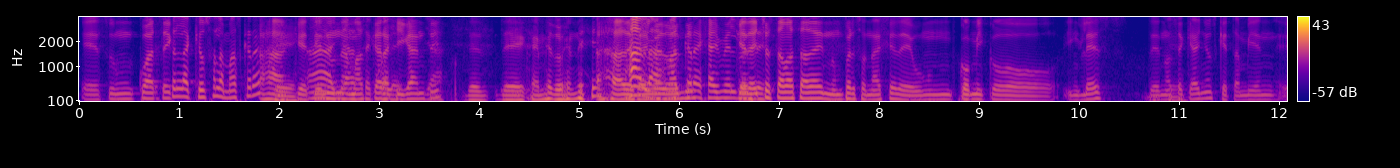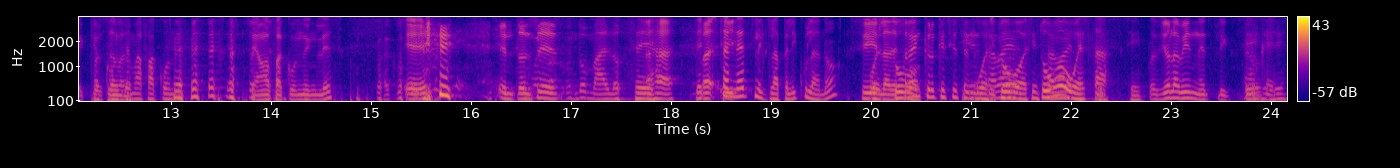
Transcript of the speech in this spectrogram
es un cuate... ¿Esa es la que usa la máscara? Ajá, Sí. que Ah, tiene una ya sé máscara gigante. De, de Jaime Duende. Ajá, de Ah, Jaime la Duende, máscara de Jaime el Que de hecho está basada en un personaje de un cómico inglés de no Ok. sé qué años que también eh, que Facundo, usaba- se llama Facundo. se llama Facundo Inglés. Eh, entonces, Facundo malo. Sí. Ajá. De hecho está en Netflix la película, ¿no? sí, ¿O la de estuvo? Frank creo que sí está en O Netflix. estuvo, sí estuvo o está. Sí. Pues yo la vi en Netflix. Sí, Ah, sí, ok. sí.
